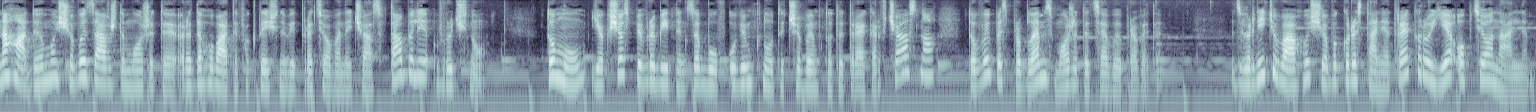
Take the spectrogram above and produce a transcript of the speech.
Нагадуємо, що ви завжди можете редагувати фактично відпрацьований час в табелі вручну. Тому, якщо співробітник забув увімкнути чи вимкнути трекер вчасно, то ви без проблем зможете це виправити. Зверніть увагу, що використання трекеру є опціональним,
